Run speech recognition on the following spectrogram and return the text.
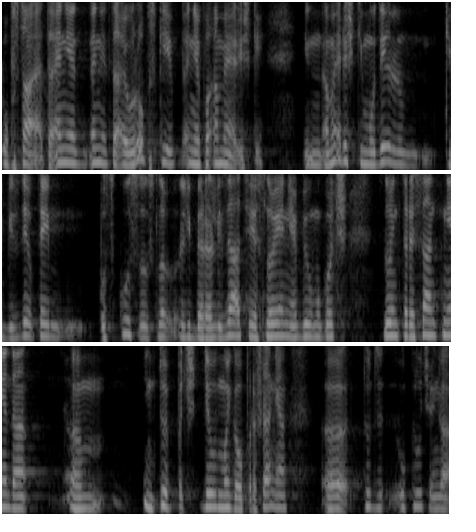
obstajata. En je, en je ta evropski, en je pa ameriški. In ameriški model, ki bi zdaj v tem poskusu slo, liberalizacije Slovenije bil mogoče zelo interesanten, je, da, um, in tu je pač del mojega vprašanja, uh, tudi vključenega,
